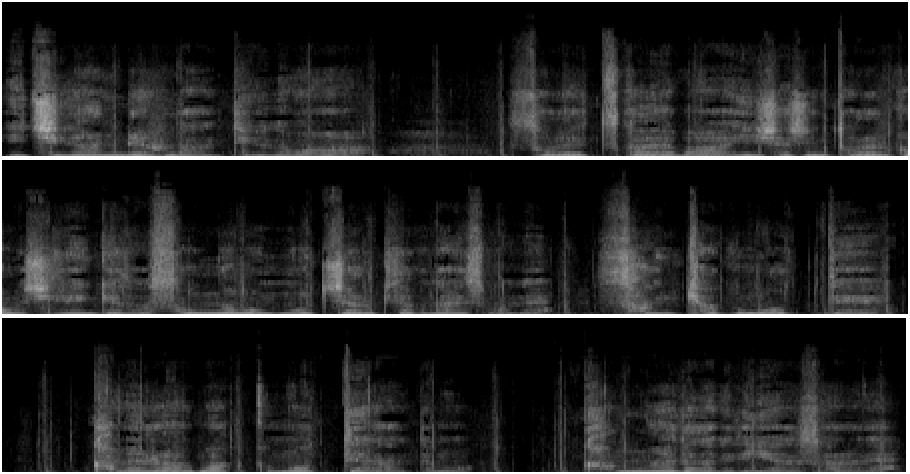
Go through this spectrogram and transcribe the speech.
一眼レフなんていうのは、それ使えばいい写真撮れるかもしれんけど、そんなもん持ち歩きたくないですもんね。三脚持って、カメラバッグ持ってなんてもう考えただけで嫌ですからね。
